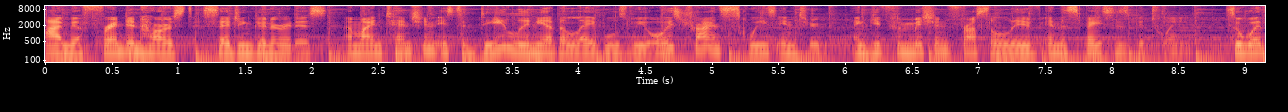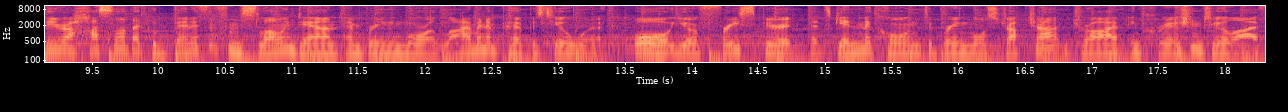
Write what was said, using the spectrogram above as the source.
I'm your friend and host, Sejin Gunaridis, and my intention is to delineate the labels we always try and squeeze into and give permission for us to live in the spaces between. So, whether you're a hustler that could benefit from slowing down and bringing more alignment and purpose to your work, or you're a free spirit that's getting a calling to bring more structure, drive, and creation to your life,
